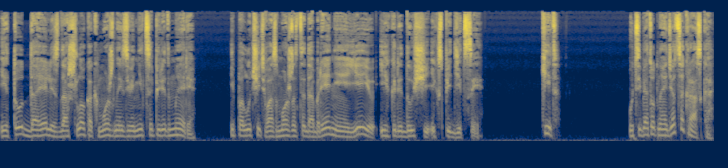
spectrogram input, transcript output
И тут до Элис дошло, как можно извиниться перед Мэри и получить возможность одобрения ею их грядущей экспедиции. «Кит, у тебя тут найдется краска?»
